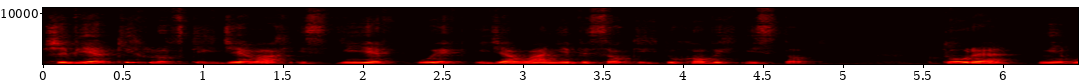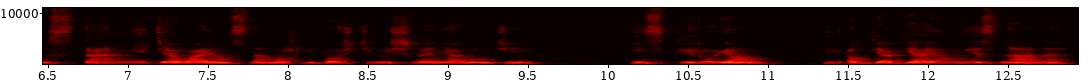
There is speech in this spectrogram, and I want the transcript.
Przy wielkich ludzkich dziełach istnieje wpływ i działanie wysokich duchowych istot, które, nieustannie działając na możliwości myślenia ludzi, inspirują i objawiają nieznane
